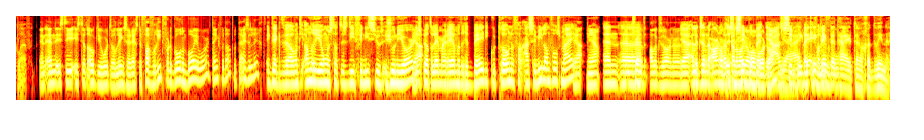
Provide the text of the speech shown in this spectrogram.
Kluivert. En, en is, die, is dat ook, je hoort wel links en rechts, de favoriet voor de Golden Boy Award? Denken we dat? Matthijs de Licht? Ik denk het wel, want die andere jongens, dat is die Vinicius Junior. Ja. Die speelt alleen maar in Real Madrid B. Die Coutrone van AC Milan volgens mij. Ja. ja. En, En eh, Trent Alexander. ja, Alexander Arnold Dat is een simpel back. Ja, is een Ja, simpel ik, backje denk- ik van denk Liverpool. dat hij het dan gaat winnen.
